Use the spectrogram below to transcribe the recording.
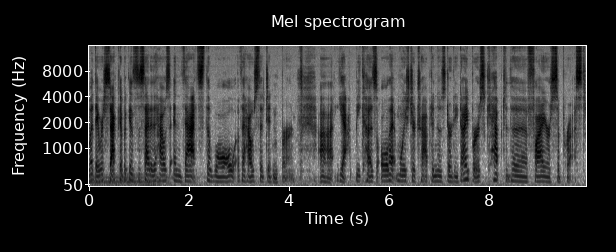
but they were stacked up against the side of the house, and that's the wall of the house that didn't burn. Uh, yeah, because all that moisture trapped in those dirty diapers kept the fire suppressed.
